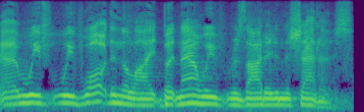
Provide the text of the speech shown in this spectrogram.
uh, we've, we've walked in the light, but now we've resided in the shadows.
